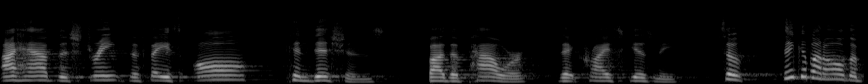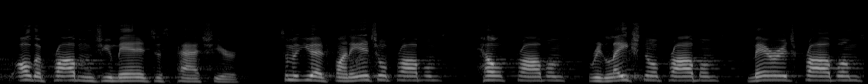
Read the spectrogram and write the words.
I have the strength to face all conditions by the power that Christ gives me. So think about all the, all the problems you managed this past year. Some of you had financial problems, health problems, relational problems, marriage problems,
